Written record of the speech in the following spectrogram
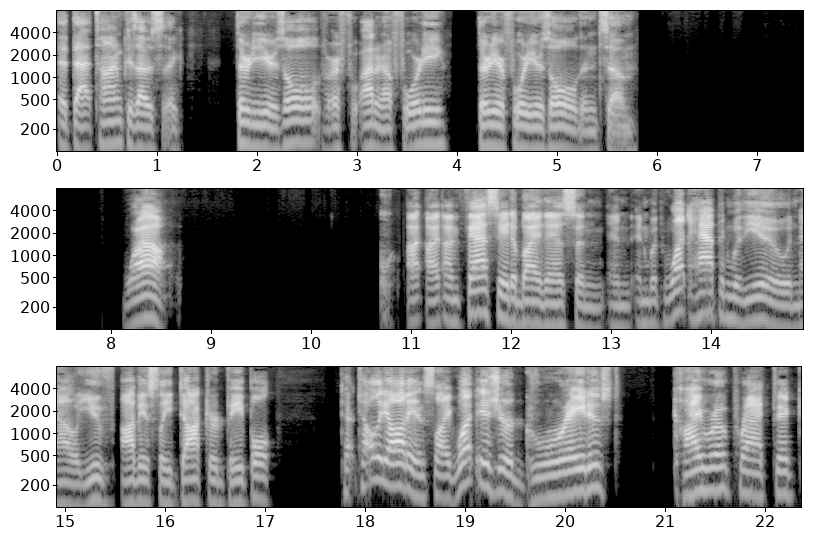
at that time because I was like 30 years old or I don't know, 40, 30 or 40 years old. And so Wow. I, am fascinated by this and, and, and with what happened with you. And now you've obviously doctored people. T- tell the audience, like, what is your greatest chiropractic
